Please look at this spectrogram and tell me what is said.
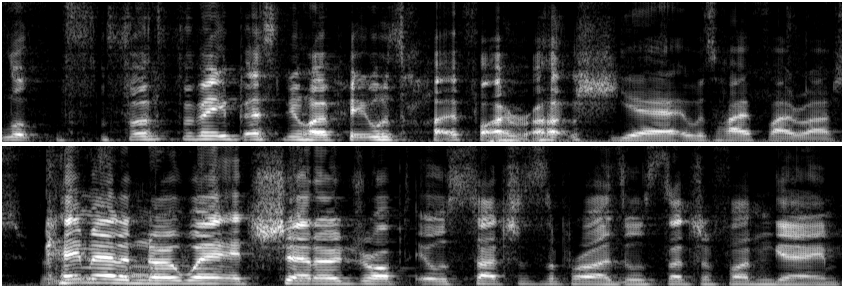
Look, for, for me, best new IP was Hi-Fi Rush. yeah, it was Hi-Fi Rush. for Came out of nowhere. It shadow dropped. It was such a surprise. It was such a fun game.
